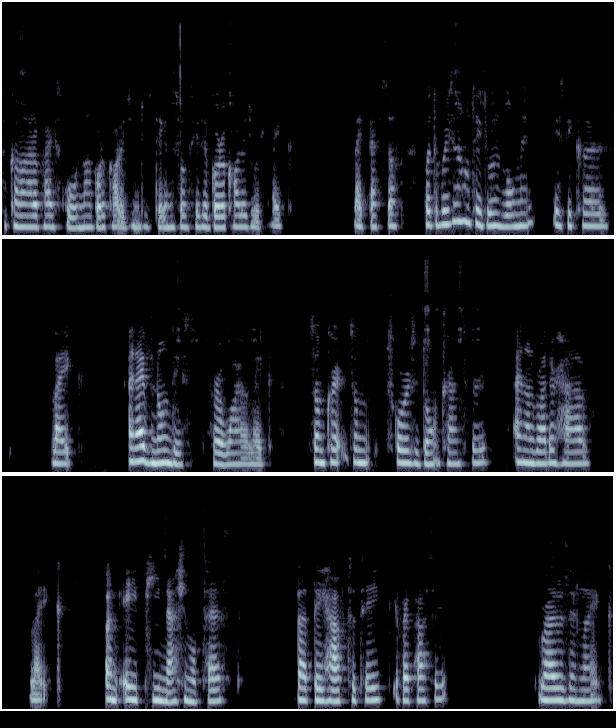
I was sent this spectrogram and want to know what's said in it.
to come out of high school not go to college and just take an associate or go to college with like like that stuff. But the reason i don't take dual enrollment is because like and i've known this for a while like some some scores don't transfer and i'd rather have like an ap national test that they have to take if i pass it rather than like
